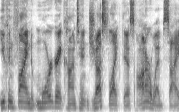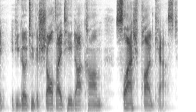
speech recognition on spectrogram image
You can find more great content just like this on our website if you go to gestaltit.com slash podcast.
